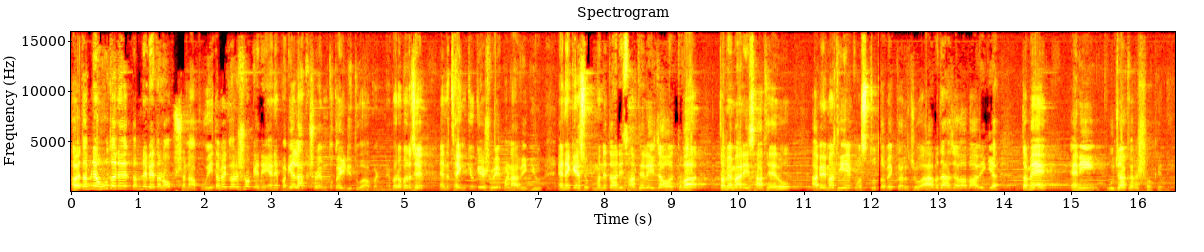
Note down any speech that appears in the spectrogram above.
હવે તમને હું તને, તમને બે, ત્રણ ઓપ્શન આપું. એ તમે કરશો કે નહીં? એને પગે લાગશો એમ તો કહી દીધું આપણને. બરોબર છે? એને થેન્ક યુ કહેશું એ પણ આવી ગયું. એને કહેશું કે મને તારી સાથે લઈ જાઓ અથવા તમે મારી સાથે રહો. આ બેમાંથી એક વસ્તુ તમે કરજો આ બધા જવાબ આવી ગયા તમે એની પૂજા કરશો કે નહીં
